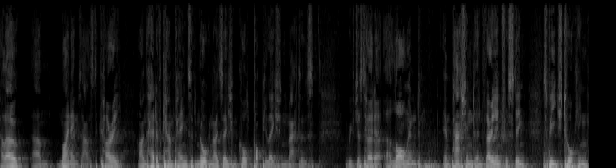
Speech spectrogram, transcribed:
Hello, um, my name is Alistair Currie. I'm the head of campaigns at an organisation called Population Matters. We've just heard a, a, long and impassioned and very interesting speech talking,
